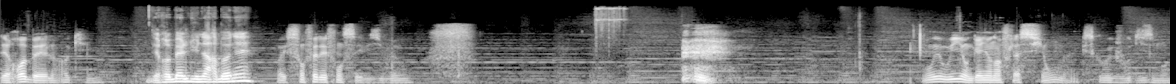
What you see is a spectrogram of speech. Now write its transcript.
des rebelles, ok. Des rebelles du Narbonnais? Ouais, ils se sont fait défoncer visiblement. Oui, oui, on gagne en inflation. bah, Qu'est-ce que vous voulez que je vous dise, moi?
